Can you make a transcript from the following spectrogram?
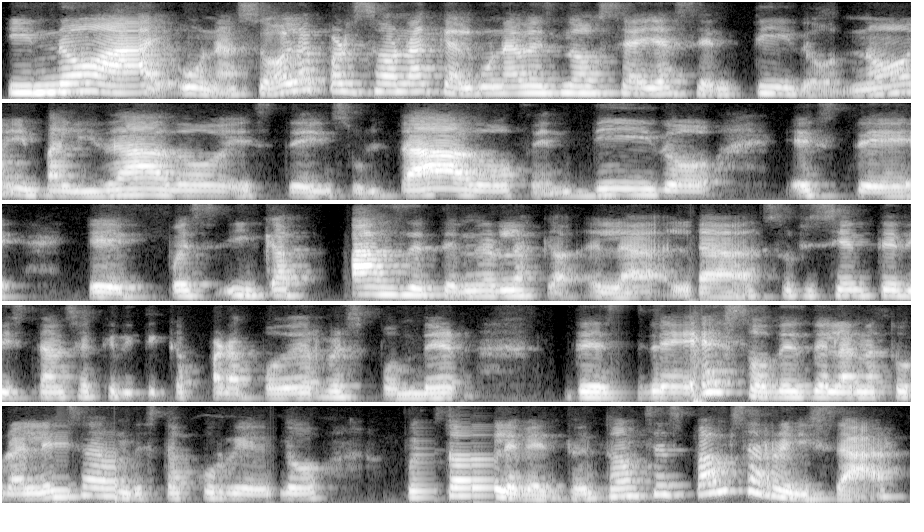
Y no hay una sola persona que alguna vez no se haya sentido, ¿no? Invalidado, este, insultado, ofendido, este, eh, pues incapaz de tener la, la suficiente distancia crítica para poder responder desde eso, desde la naturaleza donde está ocurriendo pues todo el evento. Entonces, vamos a revisar,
